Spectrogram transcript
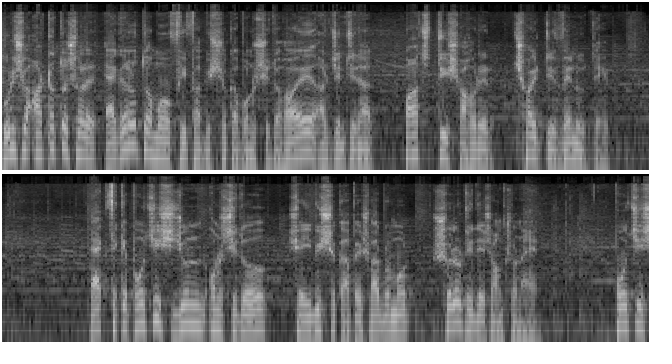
উনিশশো আটাত্তর সালের এগারোতম ফিফা বিশ্বকাপ অনুষ্ঠিত হয় আর্জেন্টিনার পাঁচটি শহরের ছয়টি ভেন্যুতে। এক থেকে পঁচিশ জুন অনুষ্ঠিত সেই বিশ্বকাপে সর্বমোট ষোলোটি দেশ অংশ নেয়। পঁচিশ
